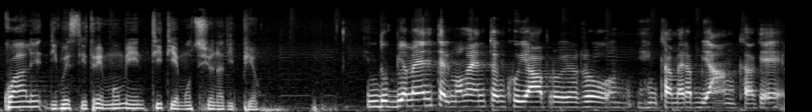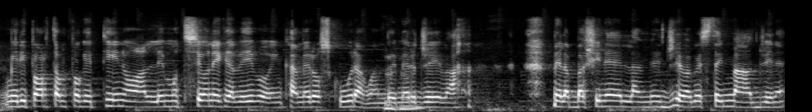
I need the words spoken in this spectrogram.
quale di questi tre momenti ti emoziona di più? Indubbiamente il momento in cui apro il RAW in camera bianca, che mi riporta un pochettino all'emozione che avevo in camera oscura quando uh-huh. emergeva nella bacinella, emergeva questa immagine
